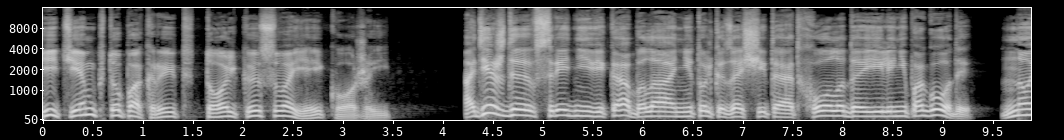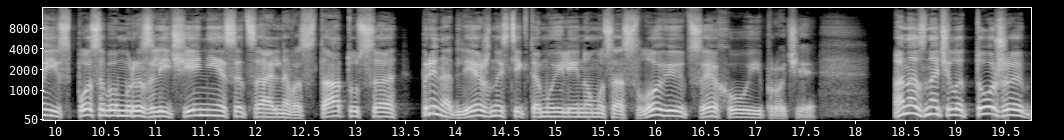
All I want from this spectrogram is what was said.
и тем, кто покрыт только своей кожей. Одежда в средние века была не только защитой от холода или непогоды, но и способом развлечения социального статуса, принадлежности к тому или иному сословию, цеху и прочее. Она значила тоже,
